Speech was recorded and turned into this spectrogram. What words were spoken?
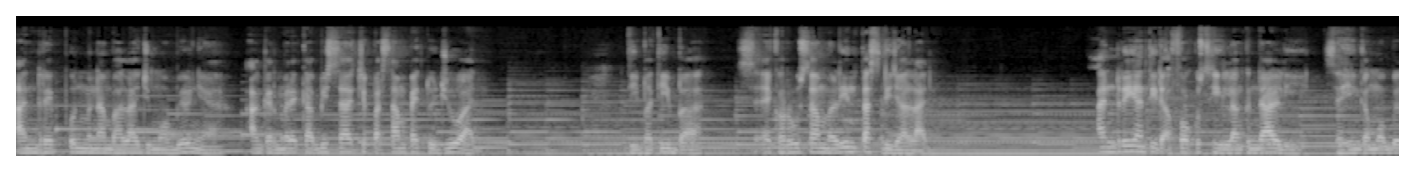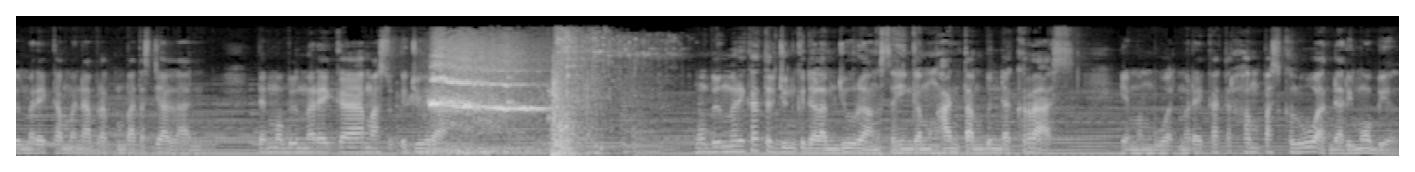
Andre pun menambah laju mobilnya agar mereka bisa cepat sampai tujuan. Tiba-tiba, seekor rusa melintas di jalan. Andre yang tidak fokus hilang kendali sehingga mobil mereka menabrak pembatas jalan dan mobil mereka masuk ke jurang. Mobil mereka terjun ke dalam jurang sehingga menghantam benda keras yang membuat mereka terhempas keluar dari mobil.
